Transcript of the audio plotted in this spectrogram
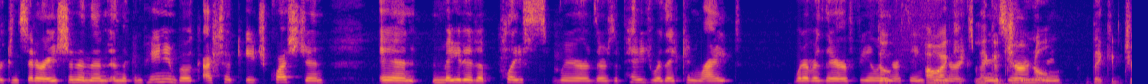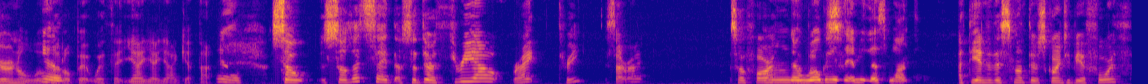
for consideration, and then in the companion book, I took each question and made it a place where there's a page where they can write whatever they're feeling So- or thinking oh, I or like a journal. They could journal a Yeah. little bit with it. Yeah, yeah, yeah. I get that. Yeah. So, so let's say that. So there are three out, right? Three. Is that right? So far, Mm, the there will be at the end of this month. At the end of this month, there's going to be a fourth.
